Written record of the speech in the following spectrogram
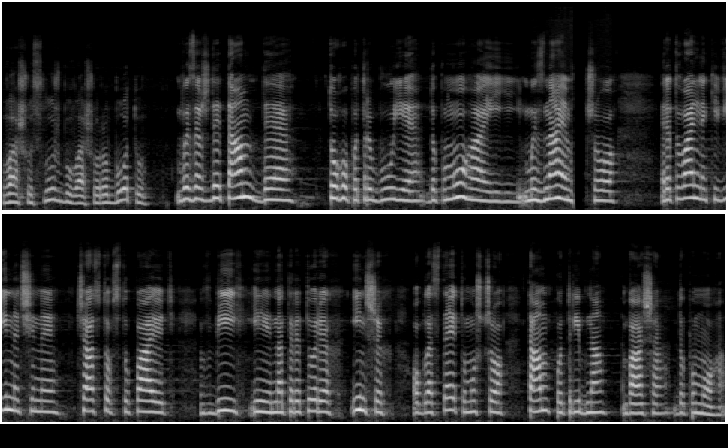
вашу службу, вашу роботу. Ви завжди там, де того потребує допомога, і ми знаємо, що рятувальники Вінниччини часто вступають в бій і на територіях інших областей, тому що там потрібна ваша допомога.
